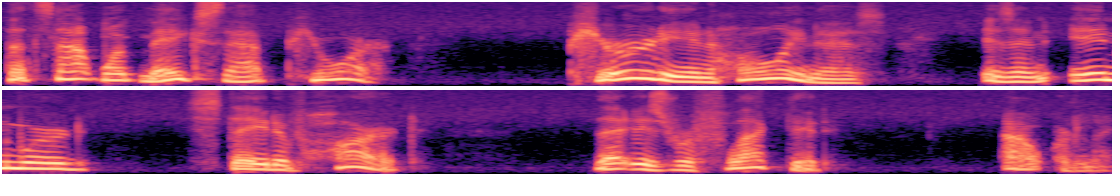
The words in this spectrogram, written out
That's not what makes that pure. Purity and holiness is an inward state of heart that is reflected outwardly.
